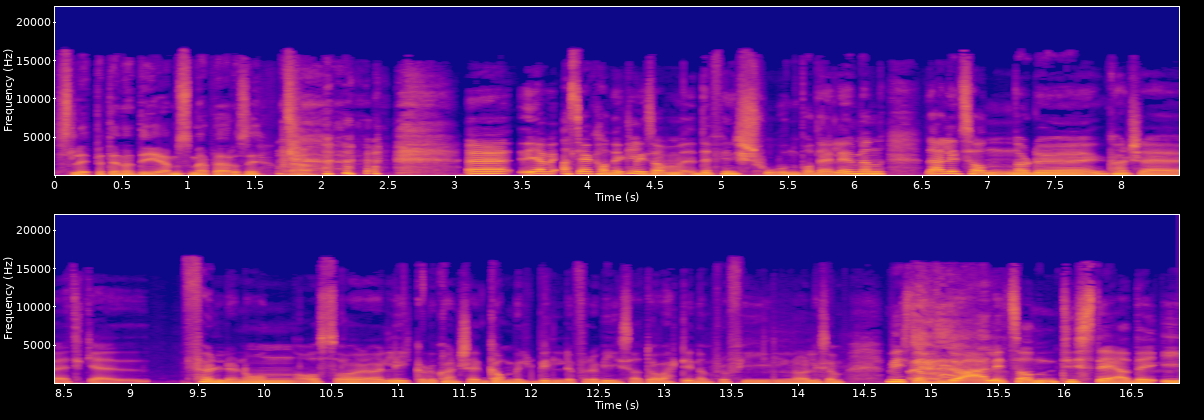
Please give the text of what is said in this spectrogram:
slip it in a DM, som jeg pleier å si? Eh, jeg, altså jeg kan ikke liksom definisjonen på det heller, men det er litt sånn når du kanskje vet ikke, følger noen, og så liker du kanskje et gammelt bilde for å vise at du har vært innom profilen, og liksom vise at du er litt sånn til stede i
